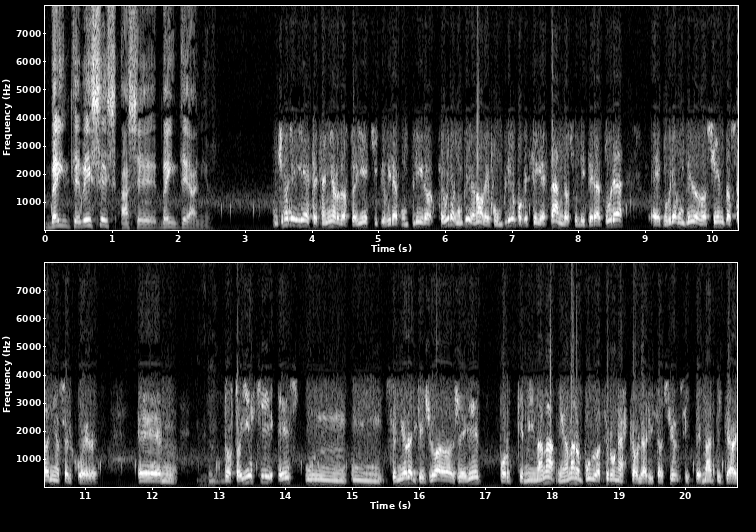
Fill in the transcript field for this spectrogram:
20 veces hace 20 años. Yo leí a este señor Dostoyevsky que hubiera cumplido, que hubiera cumplido, no, que cumplió porque sigue estando su literatura, eh, que hubiera cumplido 200 años el jueves. Eh, Dostoyevsky es un, señor al que yo llegué porque mi mamá, mi mamá no pudo hacer una escolarización sistemática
